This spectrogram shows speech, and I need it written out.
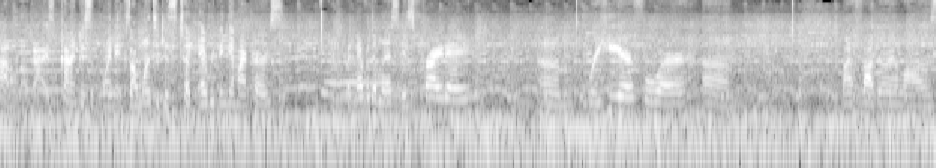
I don't know, guys. I'm kind of disappointed because I wanted to just tuck everything in my purse. But nevertheless, it's Friday. Um, we're here for um, my father-in-law's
